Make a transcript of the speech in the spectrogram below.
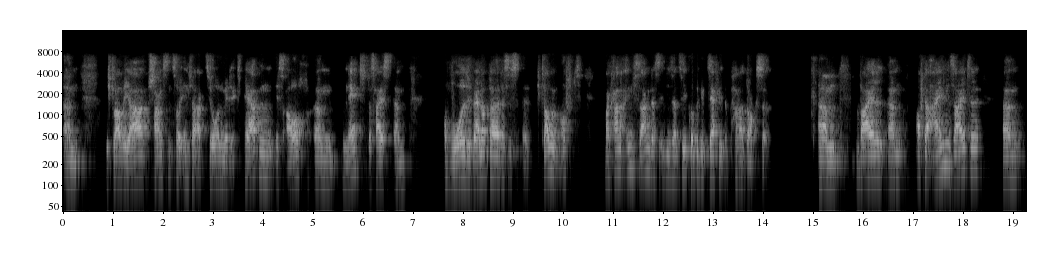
Ähm, ich glaube, ja, Chancen zur Interaktion mit Experten ist auch ähm, nett. Das heißt, ähm, obwohl Developer, das ist, äh, ich glaube oft, man kann eigentlich sagen, dass in dieser Zielgruppe gibt sehr viele Paradoxe. Ähm, weil ähm, auf der einen Seite ähm,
